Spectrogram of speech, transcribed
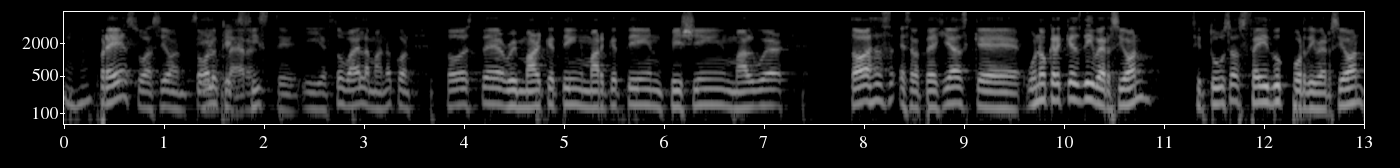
ujú. persuasión, todo lo que claro. existe. Y esto va de la mano con todo este remarketing, marketing, phishing, malware, todas esas estrategias que uno cree que es diversión. Si tú usas Facebook por diversión,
